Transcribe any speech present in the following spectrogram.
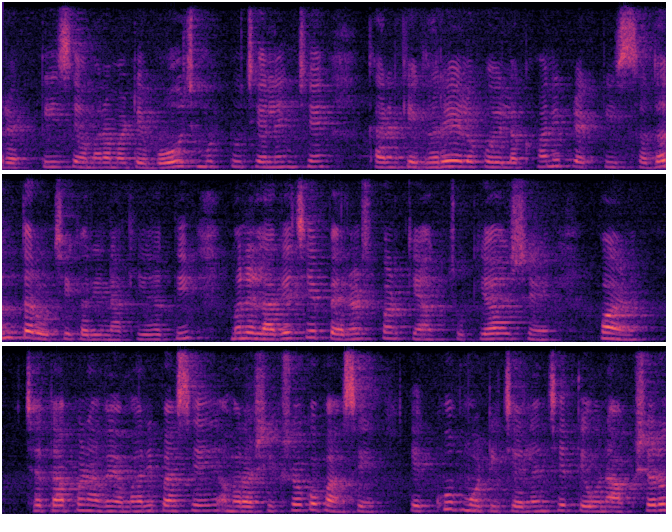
પ્રેક્ટિસ એ અમારા માટે બહુ જ મોટું ચેલેન્જ છે, કારણ કે ઘરે એ લોકોએ લખવાની પ્રેક્ટિસ સદંતર ઓછી કરી નાખી હતી. મને લાગે છે પેરેન્ટ્સ પણ ક્યાંક ચૂક્યા હશે, પણ છતાં પણ હવે અમારી પાસે, અમારા શિક્ષકો પાસે એક ખૂબ મોટી ચેલેન્જ છે તેઓના અક્ષરો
